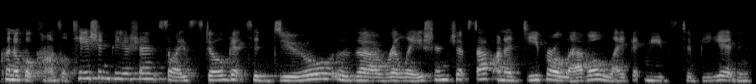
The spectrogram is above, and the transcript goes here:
clinical consultation patients. So I still get to do the relationship stuff on a deeper level, like it needs to be in,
